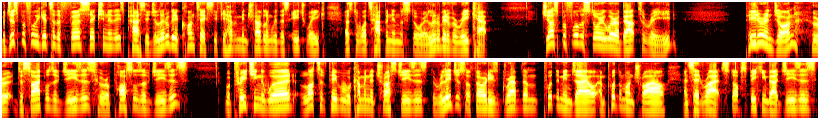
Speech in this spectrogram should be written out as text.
But just before we get to the first section of this passage, a little bit of context if you haven't been traveling with us each week as to what's happened in the story, a little bit of a recap. Just before the story we're about to read, Peter and John, who are disciples of Jesus, who are apostles of Jesus, were preaching the word. Lots of people were coming to trust Jesus. The religious authorities grabbed them, put them in jail, and put them on trial and said, Right, stop speaking about Jesus.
